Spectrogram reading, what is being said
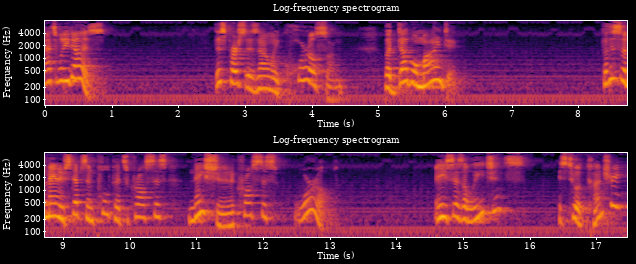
That's what he does. This person is not only quarrelsome, but double minded. For this is a man who steps in pulpits across this nation and across this world. And he says allegiance is to a country?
